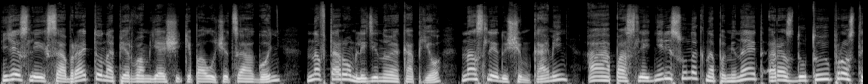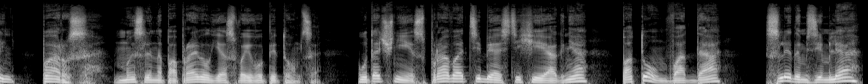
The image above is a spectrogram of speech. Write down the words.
Если их собрать, то на первом ящике получится огонь, на втором ледяное копье, на следующем камень, а последний рисунок напоминает раздутую простынь. Парус. Мысленно поправил я своего питомца. Уточни, справа от тебя стихия огня, потом вода, следом земля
